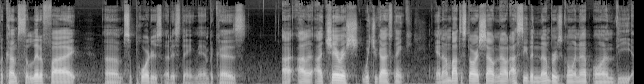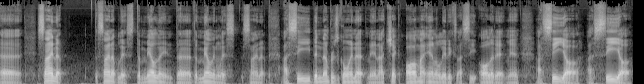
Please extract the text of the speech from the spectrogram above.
Become solidified um, supporters of this thing, man, because I, I I cherish what you guys think, and I'm about to start shouting out. I see the numbers going up on the uh, sign up, the sign up list, the mailing the the mailing list sign up. I see the numbers going up, man. I check all my analytics. I see all of that, man. I see y'all. I see y'all.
